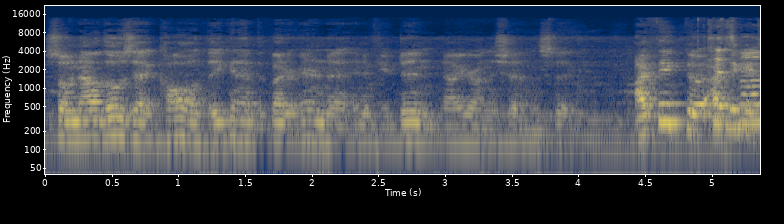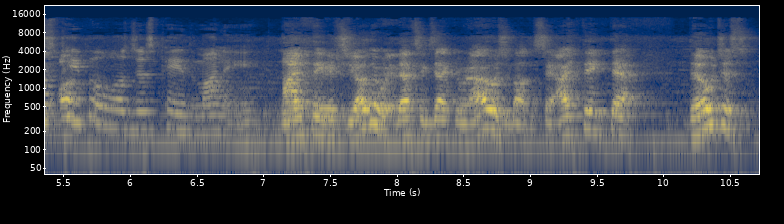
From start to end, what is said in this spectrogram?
So now those that called, they can have the better internet, and if you didn't, now you're on the shit and the stick. I think the Because most it's, uh, people will just pay the money. I think it's the other way. That's exactly what I was about to say. I think that they'll just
